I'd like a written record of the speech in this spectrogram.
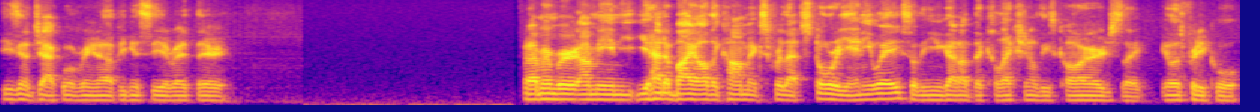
he's gonna jack Wolverine up. You can see it right there. But I remember, I mean, you had to buy all the comics for that story anyway. So then you got out the collection of these cards. Like it was pretty cool.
